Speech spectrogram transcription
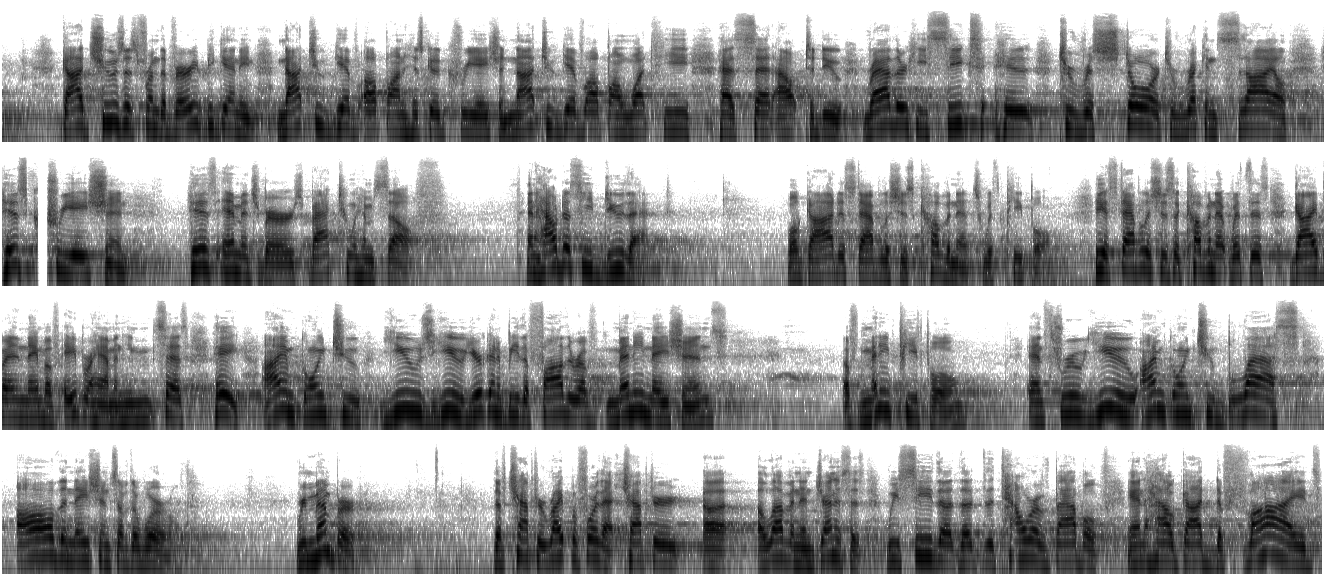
God chooses from the very beginning not to give up on his good creation, not to give up on what he has set out to do. Rather, he seeks his, to restore, to reconcile his creation, his image bearers, back to himself. And how does he do that? Well, God establishes covenants with people. He establishes a covenant with this guy by the name of Abraham, and he says, Hey, I am going to use you. You're going to be the father of many nations, of many people, and through you, I'm going to bless all the nations of the world. Remember, the chapter right before that, chapter uh, 11 in Genesis, we see the, the, the Tower of Babel and how God divides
